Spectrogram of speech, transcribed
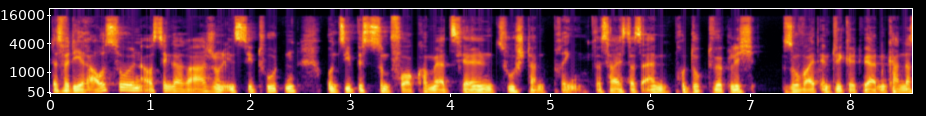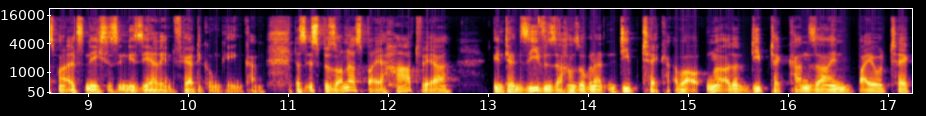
Dass wir die rausholen aus den Garagen und Instituten und sie bis zum vorkommerziellen Zustand bringen. Das heißt, dass ein Produkt wirklich so weit entwickelt werden kann, dass man als nächstes in die Serienfertigung gehen kann. Das ist besonders bei Hardware intensiven Sachen, sogenannten Deep Tech. Aber ne, also Deep Tech kann sein Biotech,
